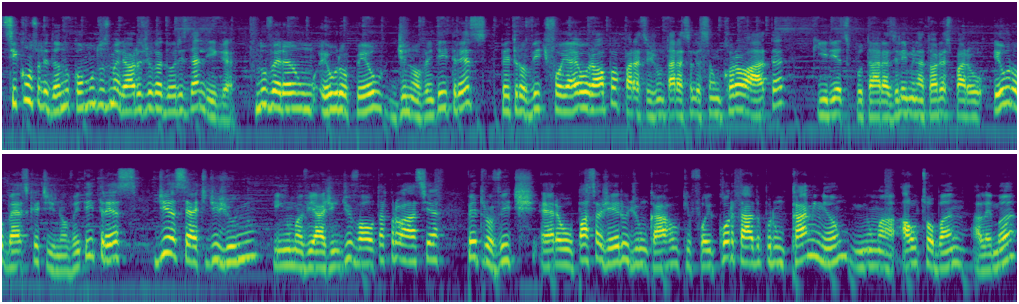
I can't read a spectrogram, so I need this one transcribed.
se consolidando como um dos melhores jogadores da liga. No verão europeu de 93, Petrovic foi à Europa para se juntar à seleção croata que iria disputar as eliminatórias para o Eurobasket de 93, dia 7 de junho, em uma viagem de volta à Croácia, Petrovic era o passageiro de um carro que foi cortado por um caminhão em uma autobahn alemã.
